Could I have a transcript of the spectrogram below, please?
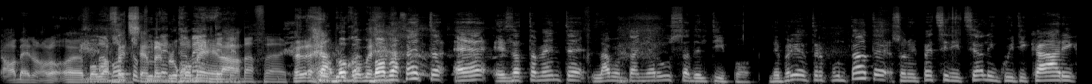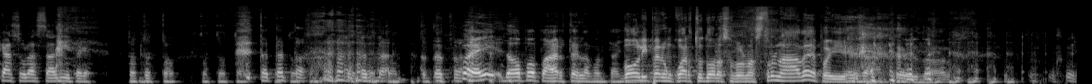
No, vabbè, no, eh, Boba Fett sembra il lentamente Brucomela. Boba Fett. Eh, il No, Boba, Brucomela. Boba Fett è esattamente la montagna russa del tipo. Le prime tre puntate sono i pezzi iniziali in cui ti carica sulla salita. che- to- to- to- poi dopo parte la montagna. Voli per un quarto d'ora sopra un'astronave e poi... Esatto.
